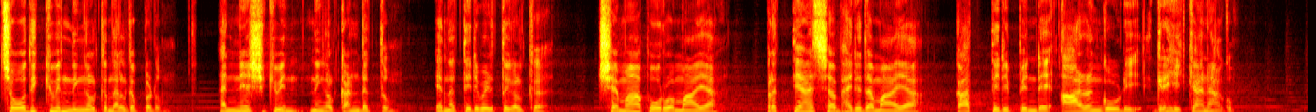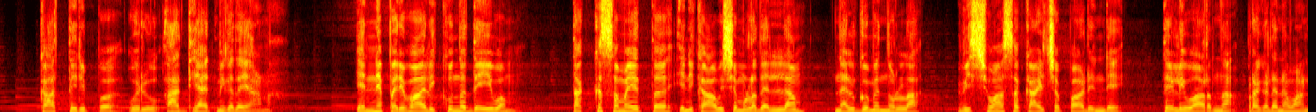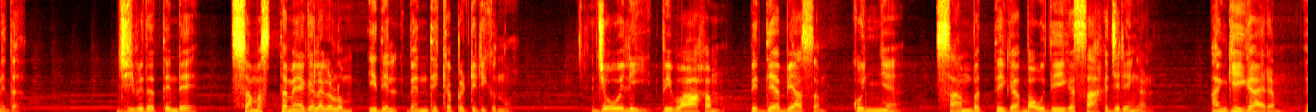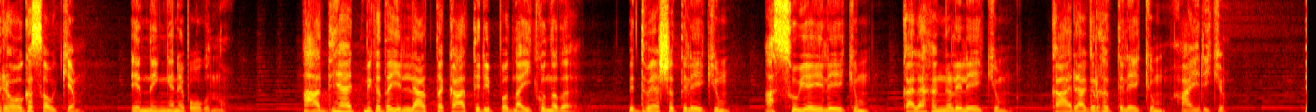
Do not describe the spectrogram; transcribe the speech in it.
ചോദിക്കുവിൻ നിങ്ങൾക്ക് നൽകപ്പെടും അന്വേഷിക്കുവിൻ നിങ്ങൾ കണ്ടെത്തും എന്ന തിരുവെഴുത്തുകൾക്ക് ക്ഷമാപൂർവമായ പ്രത്യാശഭരിതമായ കാത്തിരിപ്പിന്റെ ആഴം കൂടി ഗ്രഹിക്കാനാകും. കാത്തിരിപ്പ് ഒരു ആധ്യാത്മികതയാണ്. എന്നെ പരിപാലിക്കുന്ന ദൈവം തക്ക സമയത്ത് എനിക്ക് ആവശ്യമുള്ളതെല്ലാം നൽകുമെന്നുള്ള വിശ്വാസ കാഴ്ചപ്പാടിന്റെ തെളിവാർന്ന പ്രകടനമാണിത്. ജീവിതത്തിന്റെ സമസ്ത മേഖലകളും ഇതിൽ ബന്ധിക്കപ്പെട്ടിരിക്കുന്നു. ജോലി വിവാഹം വിദ്യാഭ്യാസം കുഞ്ഞ് സാമ്പത്തിക ഭൗതിക സാഹചര്യങ്ങൾ അംഗീകാരം രോഗസൗഖ്യം എന്നിങ്ങനെ പോകുന്നു. ആധ്യാത്മികതയില്ലാത്ത കാത്തിരിപ്പ് നയിക്കുന്നത് വിദ്വേഷത്തിലേക്കും അസൂയയിലേക്കും കലഹങ്ങളിലേക്കും കാരാഗ്രഹത്തിലേക്കും ആയിരിക്കും.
